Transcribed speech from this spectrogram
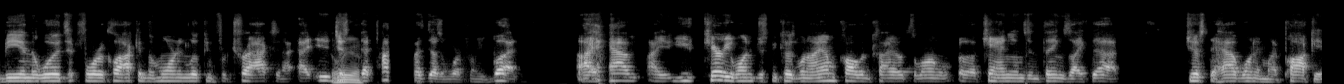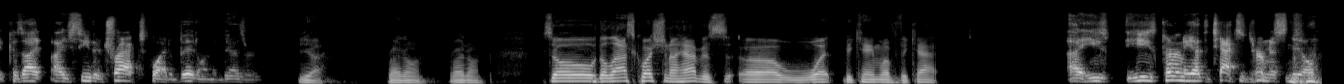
be in the woods at four o'clock in the morning looking for tracks and i, I it Oh, just yeah. that time doesn't work for me. But i have i you carry one just because when i am calling coyotes along uh, canyons and things like that just to have one in my pocket because i i see their tracks quite a bit on the desert Yeah, right on, right on. So the last question I have is, uh, what became of the cat? uh, he's he's currently at the taxidermist still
